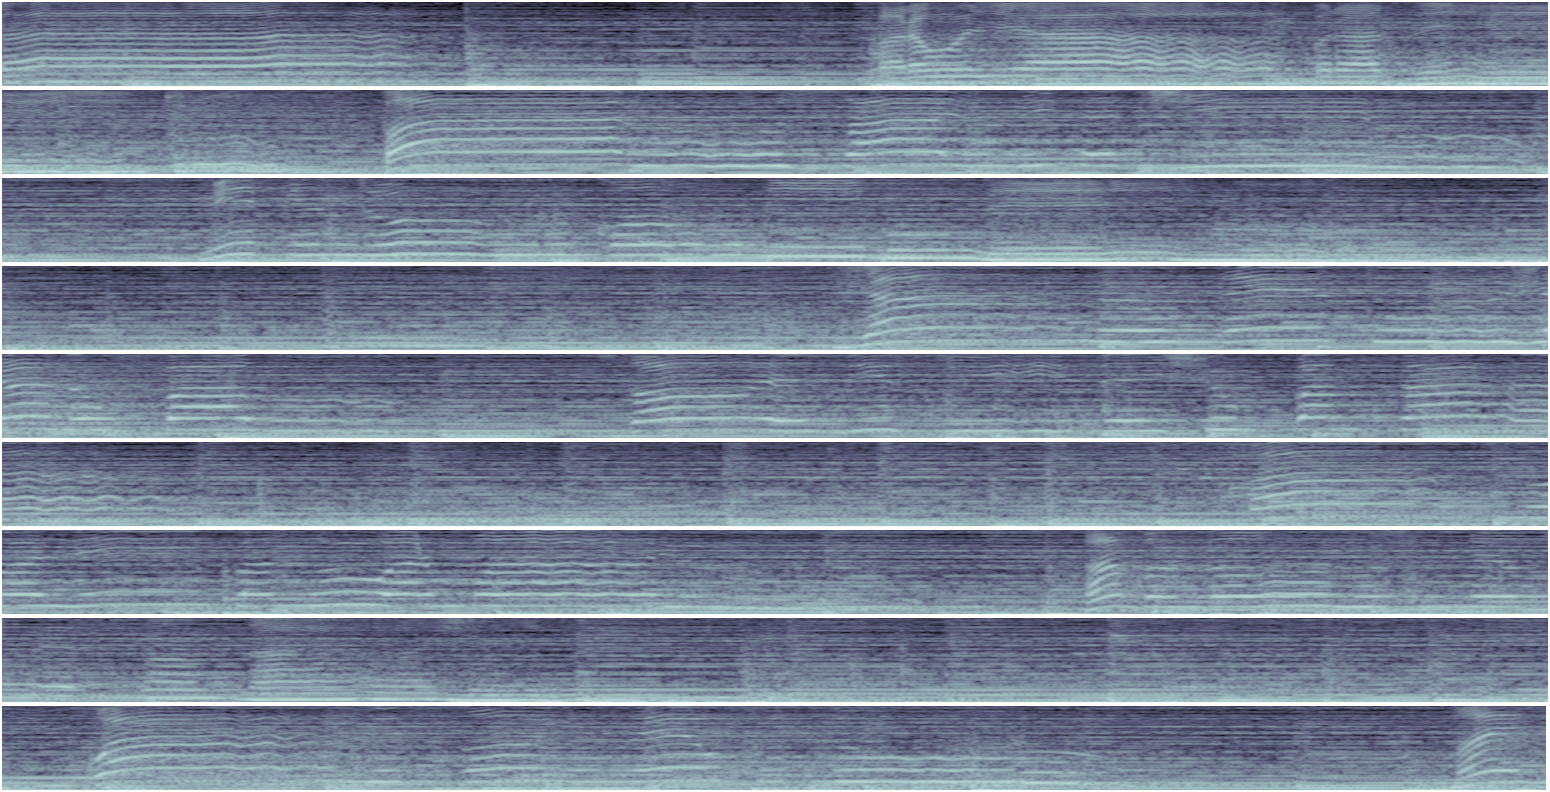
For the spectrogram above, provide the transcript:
para olhar para dentro. Paro, saio, me retiro, me penduro comigo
